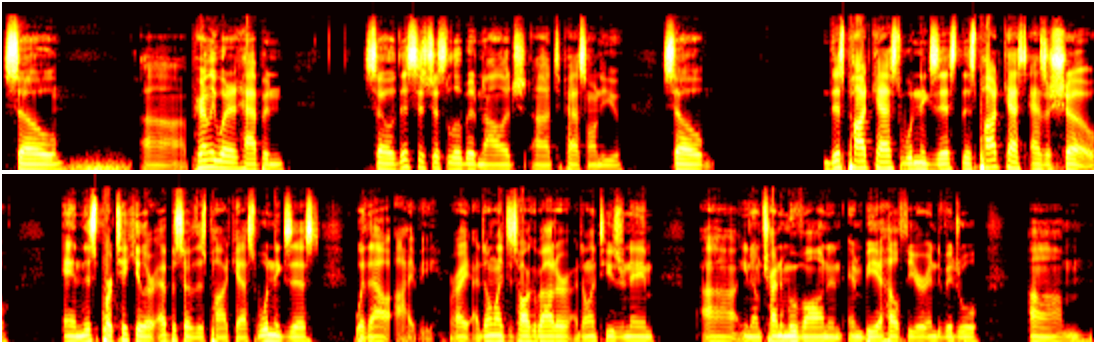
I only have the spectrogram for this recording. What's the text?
So uh, apparently, what had happened. So this is just a little bit of knowledge uh, to pass on to you. So this podcast wouldn't exist. This podcast as a show and this particular episode of this podcast wouldn't exist without Ivy, right? I don't like to talk about her. I don't like to use her name. Uh, you know, I'm trying to move on and, and be a healthier individual um,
